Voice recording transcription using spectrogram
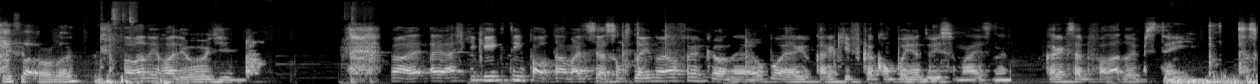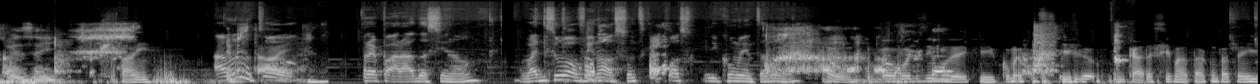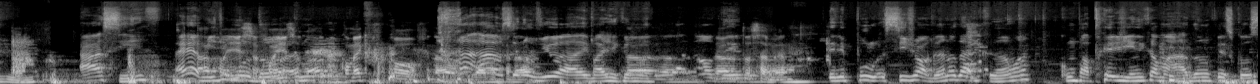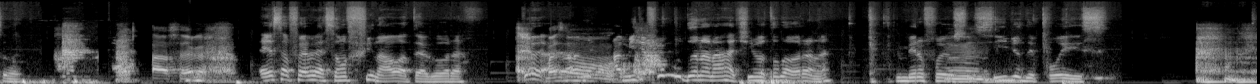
principal, né? Falando em Hollywood. Ah, é- é, acho que quem tem que pautar mais esse assunto daí não é o Francão, né? É o Boeri, o cara que fica acompanhando isso mais, né? O cara que sabe falar do Epstein, essas coisas aí. Stein. Ah, eu não Epstein. tô preparado assim, não. Vai desenvolvendo o assunto que eu posso ir comentando, né? Então, eu vou desenvolver aqui como é possível um cara se matar com papel higiênico. Ah, sim. É, a Ah, mídia foi isso, mudou. foi isso. é, mesmo? Como é que ficou o final? Ah, você final? não viu a imagem que eu mandei? não, Não, não, dele, não tô sabendo. dele pula, se jogando da cama com papel higiênico amarrado no pescoço, né? Ah, sério? Essa foi a versão final até agora. Mas a, não- a mídia foi mudando a narrativa toda hora, né? Primeiro foi o Hum. suicídio, depois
